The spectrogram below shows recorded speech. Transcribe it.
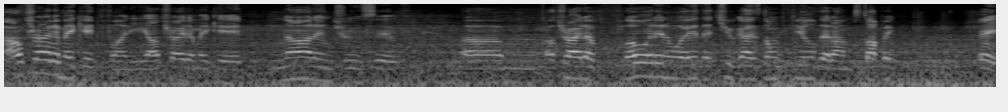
I'll try to make it funny, I'll try to make it non intrusive. Um, I'll try to flow it in a way that you guys don't feel that I'm stopping. Hey,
